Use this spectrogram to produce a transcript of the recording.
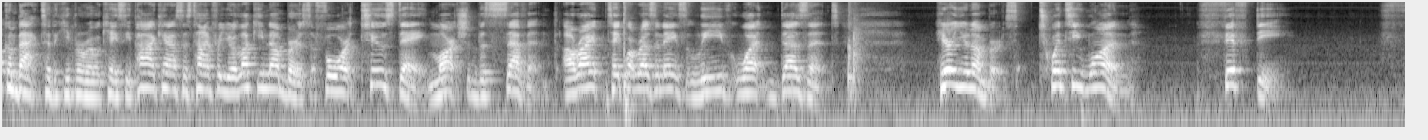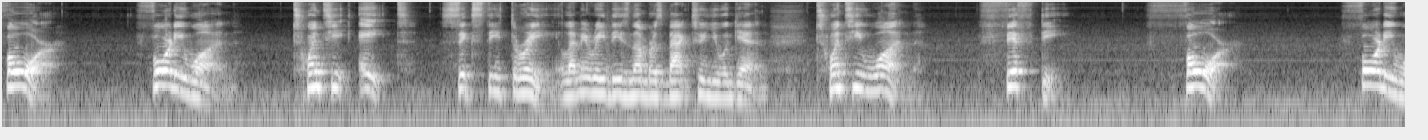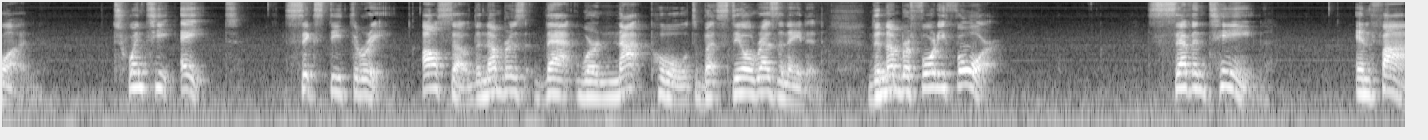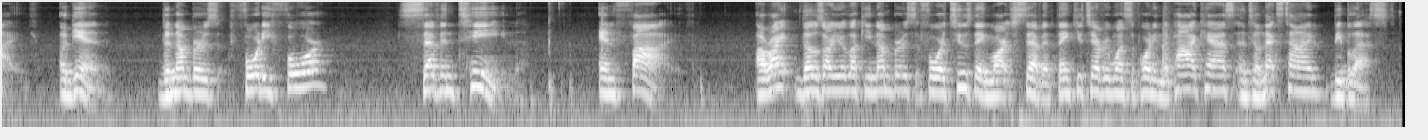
Welcome back to the Keeping Real with Casey podcast. It's time for your lucky numbers for Tuesday, March the 7th. All right, take what resonates, leave what doesn't. Here are your numbers 21, 50, 4, 41, 28, 63. Let me read these numbers back to you again 21, 50, 4, 41, 28, 63. Also, the numbers that were not pulled but still resonated. The number 44, 17, and 5. Again, the numbers 44, 17, and 5. All right, those are your lucky numbers for Tuesday, March 7th. Thank you to everyone supporting the podcast. Until next time, be blessed.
